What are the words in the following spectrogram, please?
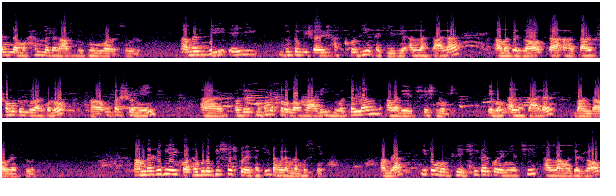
আন্না মুহাম্মাদান আবদুহু ওয়া রাসূলুহু। আমরা যদি এই দুটো বিষয়ে সাক্ষ্য দিয়ে থাকি যে আল্লাহ তাআলা আমাদের রব তার সমতুল্য আর কোনো উপাস্য নেই। আর হজরত মোহাম্মদ সাল্লাল্লাহু আলী ওয়াসাল্লাম আমাদের শেষ নবী এবং আল্লাহ তাআলার বান্দা ও রাসূল। আমরা যদি এই কথাগুলো বিশ্বাস করে থাকি তাহলে আমরা মুসলিম। আমরা ইতোমধ্যেই স্বীকার করে নিয়েছি, আল্লাহ আমাদের রব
